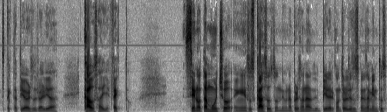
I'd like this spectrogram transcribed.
expectativa versus realidad, causa y efecto. Se nota mucho en esos casos donde una persona pierde el control de sus pensamientos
